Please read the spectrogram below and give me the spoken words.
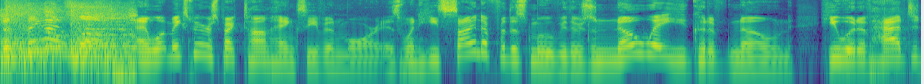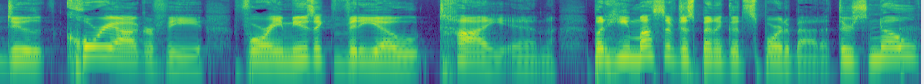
The thing I love, and what makes me respect Tom Hanks even more, is when he signed up for this movie, there's no way he could have known he would have had to do choreography for a music video tie in. But he must have just been a good sport about it. There's no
